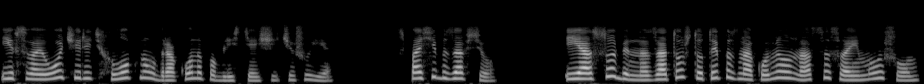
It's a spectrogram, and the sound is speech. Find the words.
и, в свою очередь, хлопнул дракона по блестящей чешуе. «Спасибо за все. И особенно за то, что ты познакомила нас со своим малышом.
